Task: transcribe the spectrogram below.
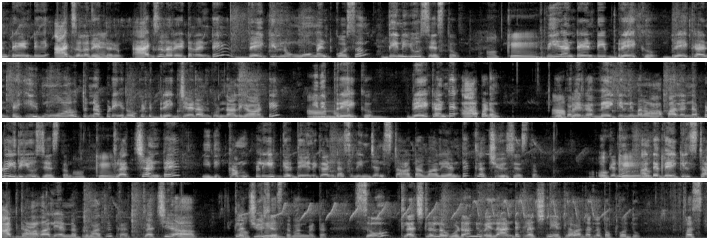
అంటే ఏంటి? యాక్సలరేటర్. యాక్సలరేటర్ అంటే వెహికల్ నువ్వు మూవ్మెంట్ కోసం దీన్ని యూజ్ చేస్తావు. ఓకే. బి అంటే ఏంటి? బ్రేక్. బ్రేక్ అంటే ఇది మూవ్ అవుతున్నప్పుడు ఏదో ఒకటి బ్రేక్ చేయడానికి ఉండాలి కాబట్టి ఇది బ్రేక్. బ్రేక్ అంటే ఆపడం. ఒకవేళ వెహికల్ని మనం ఆపాలన్నప్పుడు ఇది యూజ్ చేస్తాం. క్లచ్ అంటే ఇది కంప్లీట్గా దేనికంటే అసలు ఇంజన్ స్టార్ట్ అవ్వాలి అంటే క్లచ్ యూజ్ చేస్తాం. ఓకేనా? అంటే వెహికల్ స్టార్ట్ కావాలి అన్నప్పుడు మాత్రం క్లచ్ క్లచ్ యూజ్ చేస్తాం అనమాట సో క్లచ్లలో కూడా నువ్వు ఎలా అంటే క్లచ్ని ఎట్లా పడితే అట్లా తొక్కొద్దు. ఫస్ట్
